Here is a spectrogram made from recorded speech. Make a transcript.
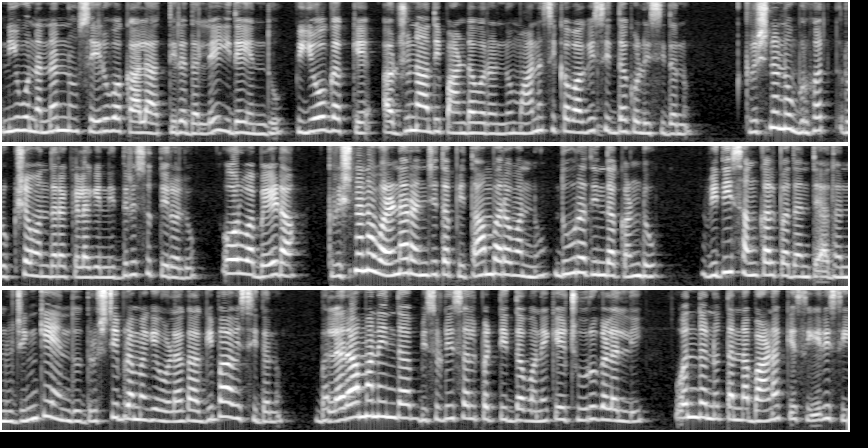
ನೀವು ನನ್ನನ್ನು ಸೇರುವ ಕಾಲ ಹತ್ತಿರದಲ್ಲೇ ಇದೆ ಎಂದು ವಿಯೋಗಕ್ಕೆ ಅರ್ಜುನಾದಿ ಪಾಂಡವರನ್ನು ಮಾನಸಿಕವಾಗಿ ಸಿದ್ಧಗೊಳಿಸಿದನು. ಕೃಷ್ಣನು ಬೃಹತ್ ವೃಕ್ಷವೊಂದರ ಕೆಳಗೆ ನಿದ್ರಿಸುತ್ತಿರಲು ಓರ್ವ ಬೇಡ. ಕೃಷ್ಣನ ವರ್ಣರಂಜಿತ ಪಿತಾಂಬರವನ್ನು ದೂರದಿಂದ ಕಂಡು ವಿಧಿ ಸಂಕಲ್ಪದಂತೆ ಅದನ್ನು ಜಿಂಕೆ ಎಂದು ದೃಷ್ಟಿಭ್ರಮೆಗೆ ಒಳಗಾಗಿ ಭಾವಿಸಿದನು. ಬಲರಾಮನಿಂದ ಬಿಸುಡಿಸಲ್ಪಟ್ಟಿದ್ದ ಚೂರುಗಳಲ್ಲಿ ಒಂದನ್ನು ತನ್ನ ಬಾಣಕ್ಕೆ ಸೇರಿಸಿ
